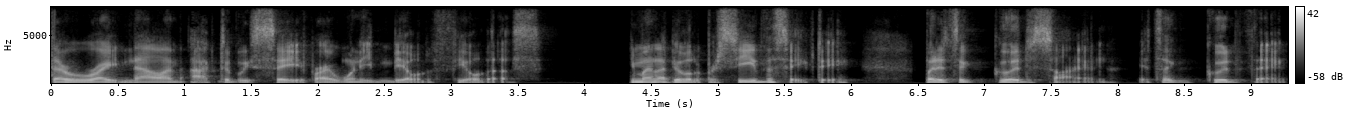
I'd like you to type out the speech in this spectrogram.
that right now I'm actively safe, or I wouldn't even be able to feel this. You might not be able to perceive the safety, but it's a good sign. It's a good thing.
